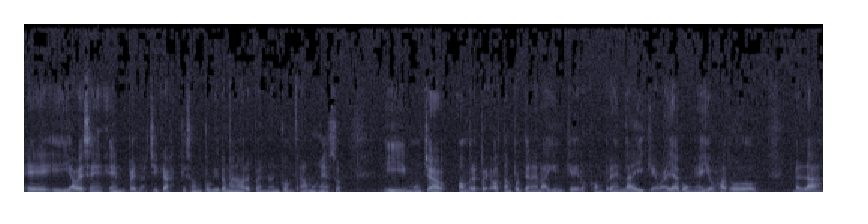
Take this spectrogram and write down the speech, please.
Eh, y a veces en pues, las chicas que son un poquito menores, pues no encontramos eso. Y muchos hombres pues optan por tener a alguien que los comprenda y que vaya con ellos a todo, ¿verdad?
